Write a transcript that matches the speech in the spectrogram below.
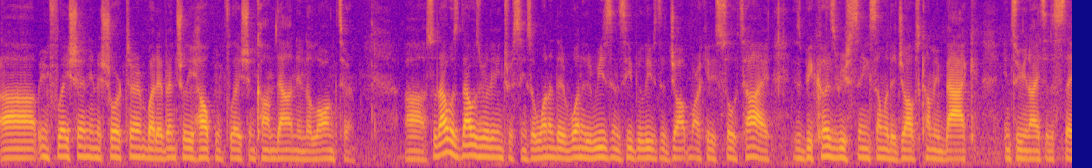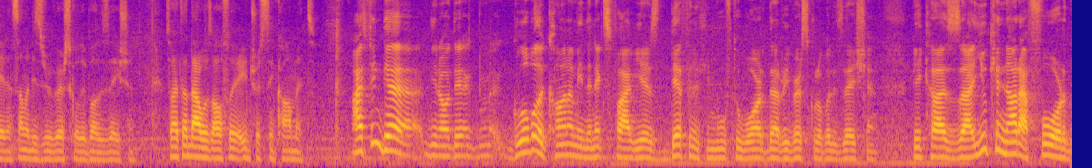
uh, inflation in the short term, but eventually help inflation calm down in the long term. Uh, so that was that was really interesting. So one of the one of the reasons he believes the job market is so tight is because we're seeing some of the jobs coming back into the United States and some of this reverse globalization. So I thought that was also an interesting comment. I think the you know the global economy in the next five years definitely move toward the reverse globalization, because uh, you cannot afford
